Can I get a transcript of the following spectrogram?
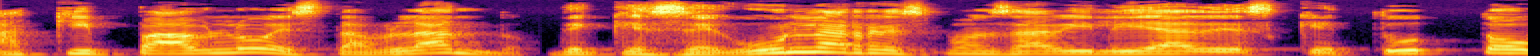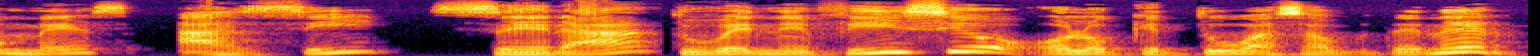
Aquí Pablo está hablando de que según las responsabilidades que tú tomes, así será tu beneficio o lo que tú vas a obtener.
